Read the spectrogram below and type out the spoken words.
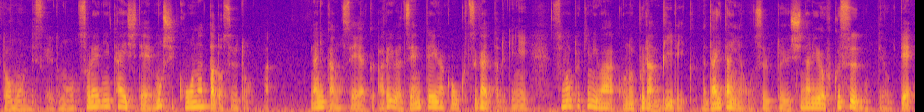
と思うんですけれどもそれに対してもしこうなったとすると何かの制約あるいは前提がこう覆った時にその時にはこのプラン B でいく。まあ大胆案をするというシナリオを複数持っておいて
